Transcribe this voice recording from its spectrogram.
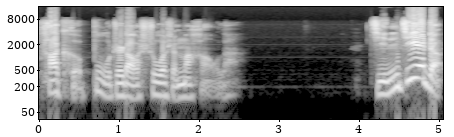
他可不知道说什么好了。紧接着，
